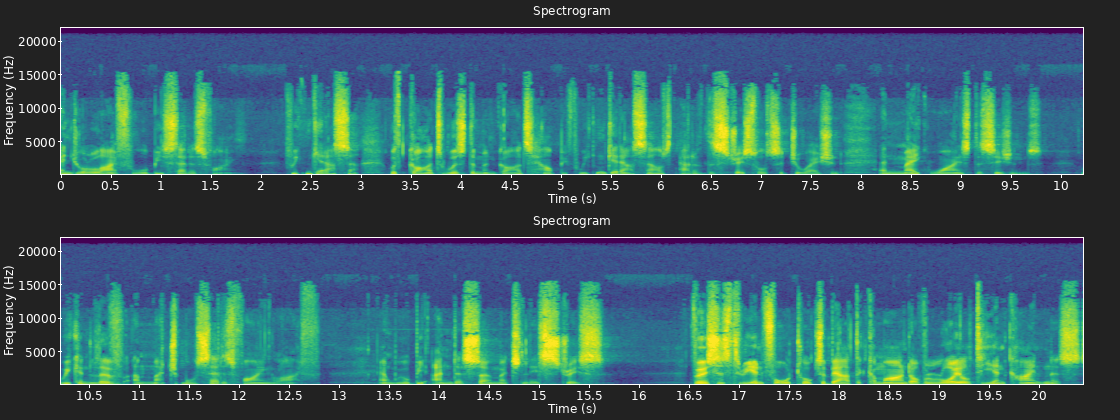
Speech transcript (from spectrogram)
and your life will be satisfying. If we can get ourselves, with God's wisdom and God's help, if we can get ourselves out of this stressful situation and make wise decisions, we can live a much more satisfying life and we'll be under so much less stress. Verses 3 and 4 talks about the command of loyalty and kindness.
